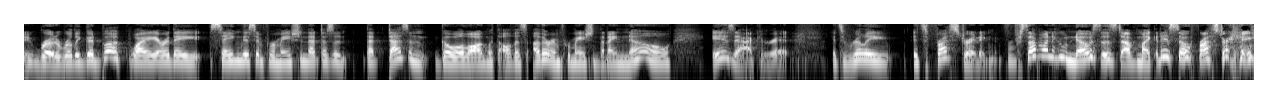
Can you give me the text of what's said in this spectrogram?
wrote a really good book why are they saying this information that doesn't that doesn't go along with all this other information that i know is accurate it's really it's frustrating for someone who knows this stuff. I'm like, it is so frustrating.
